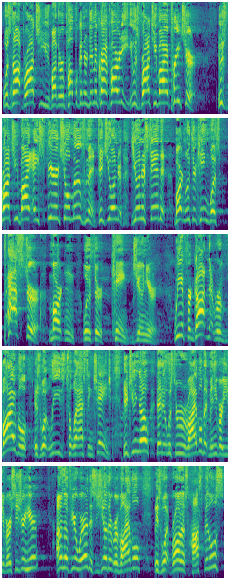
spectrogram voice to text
was not brought to you by the Republican or Democrat Party? It was brought to you by a preacher. It was brought to you by a spiritual movement. Did you under, do you understand that Martin Luther King was Pastor Martin Luther King Jr.? We have forgotten that revival is what leads to lasting change. Did you know that it was through revival that many of our universities are here? I don't know if you're aware of this. Did you know that revival is what brought us hospitals?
